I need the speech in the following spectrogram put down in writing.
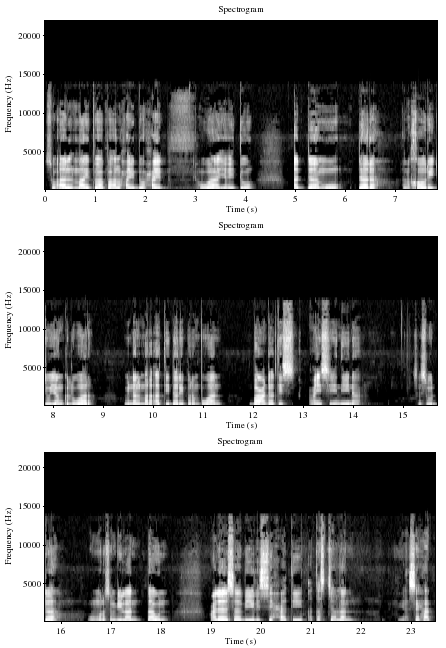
Soal ma itu apa? Al haidu haid. Huwa yaitu Adamu darah al-khariju yang keluar minal mar'ati dari perempuan ba'da tis'isinina sesudah umur 9 tahun ala sabilis sihati atas jalan ya sehat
